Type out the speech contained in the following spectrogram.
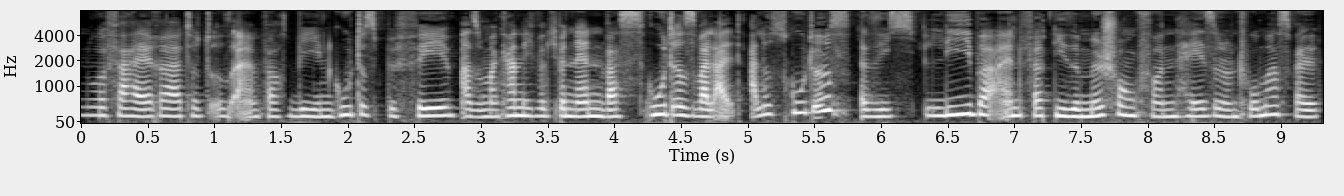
Nur verheiratet ist einfach wie ein gutes Buffet. Also man kann nicht wirklich benennen, was gut ist, weil halt alles gut ist. Also ich liebe einfach diese Mischung von Hazel und Thomas, weil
